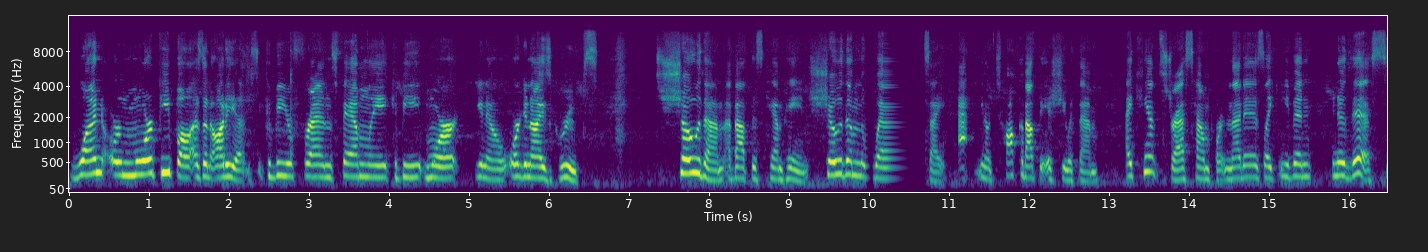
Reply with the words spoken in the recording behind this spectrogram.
one or more people as an audience, it could be your friends, family, it could be more you know organized groups. Show them about this campaign. Show them the website. You know, talk about the issue with them. I can't stress how important that is. Like even you know this,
